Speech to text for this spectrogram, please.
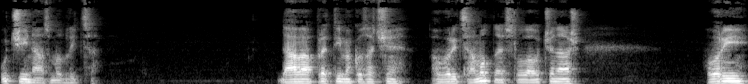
Učí nás modliť sa. Dáva predtým, ako začne hovoriť samotné slova Oče náš, hovorí,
